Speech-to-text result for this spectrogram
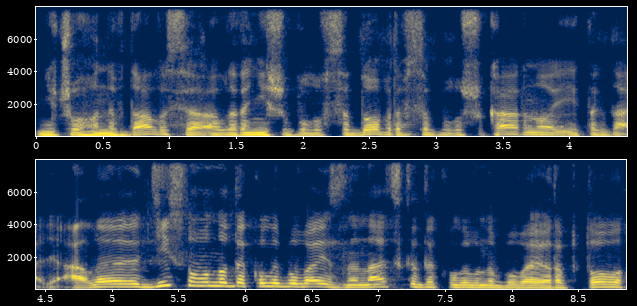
нічого не вдалося, але раніше було все добре, все було шикарно і так далі. Але дійсно воно деколи буває зненацька, деколи воно буває раптово,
